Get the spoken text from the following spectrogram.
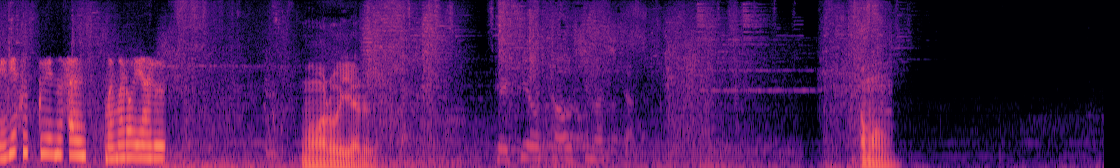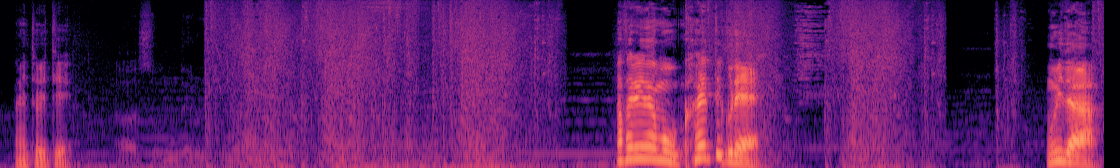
ミニフック N さん、ママロイヤル。モアロイヤル。敵を倒しましたカモン。何といて。カタリナもう帰ってくれ。無理だ。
